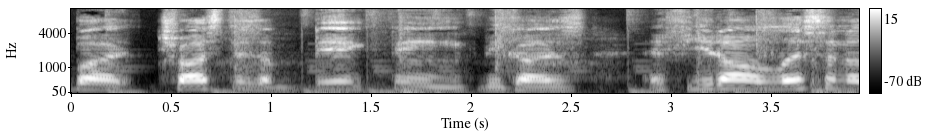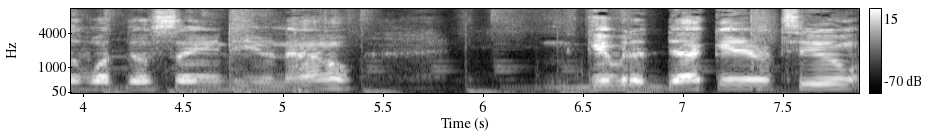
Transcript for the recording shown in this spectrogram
but trust is a big thing because if you don't listen to what they're saying to you now, give it a decade or two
